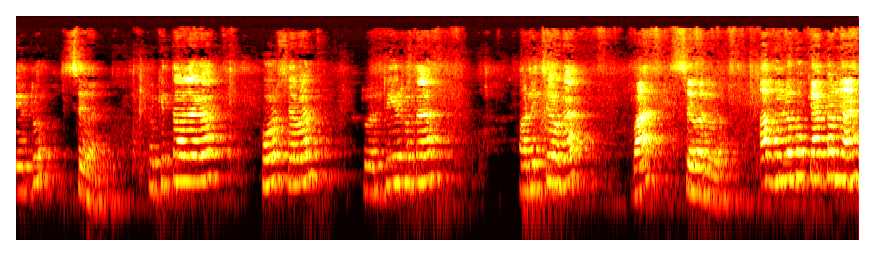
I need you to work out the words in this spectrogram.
इंटू सेवन तो कितना हो जाएगा? फोर सेवन ट्वेंटी एट होता है। और नीचे होगा बार सेवन होगा। अब हम लोग को क्या करना है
